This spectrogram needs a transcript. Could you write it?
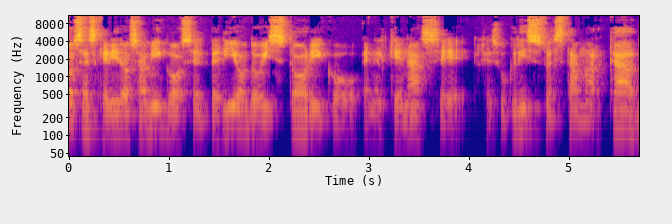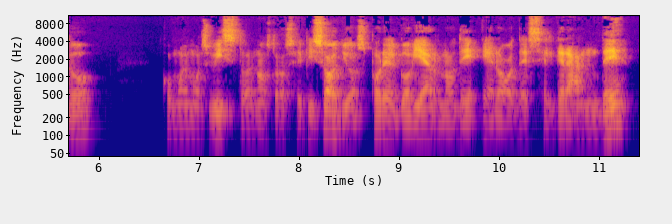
Entonces, queridos amigos, el periodo histórico en el que nace Jesucristo está marcado, como hemos visto en otros episodios, por el gobierno de Herodes el Grande,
